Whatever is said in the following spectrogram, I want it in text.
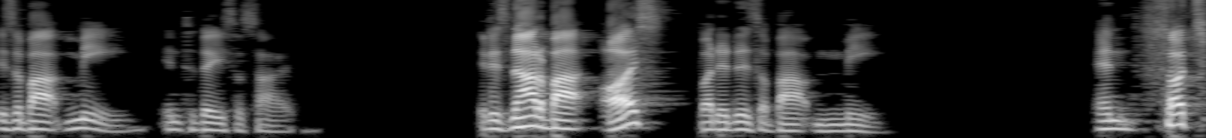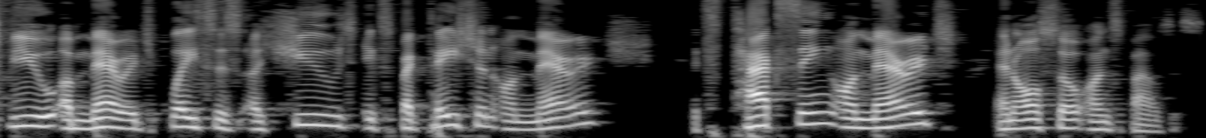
is about me in today's society. It is not about us, but it is about me. And such view of marriage places a huge expectation on marriage. It's taxing on marriage and also on spouses.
